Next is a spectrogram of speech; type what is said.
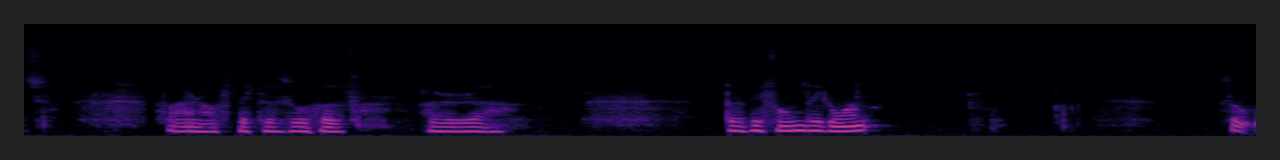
That's far enough because we'll have our uh, baby foam to go on. So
